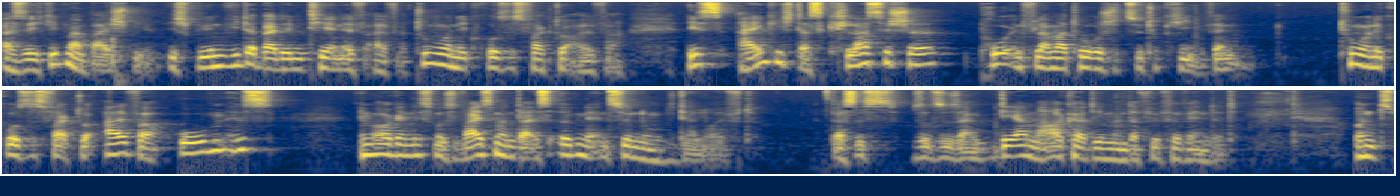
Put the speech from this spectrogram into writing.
Also ich gebe mal ein Beispiel. Ich bin wieder bei dem TNF-Alpha, Tumornekrosis Faktor Alpha. Ist eigentlich das klassische proinflammatorische Zytokin. Wenn Tumornekrosis Faktor Alpha oben ist im Organismus, weiß man, da ist irgendeine Entzündung, die da läuft. Das ist sozusagen der Marker, den man dafür verwendet. Und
